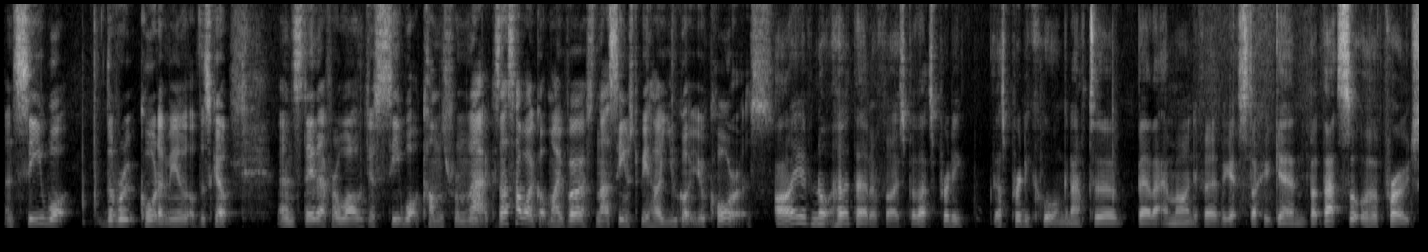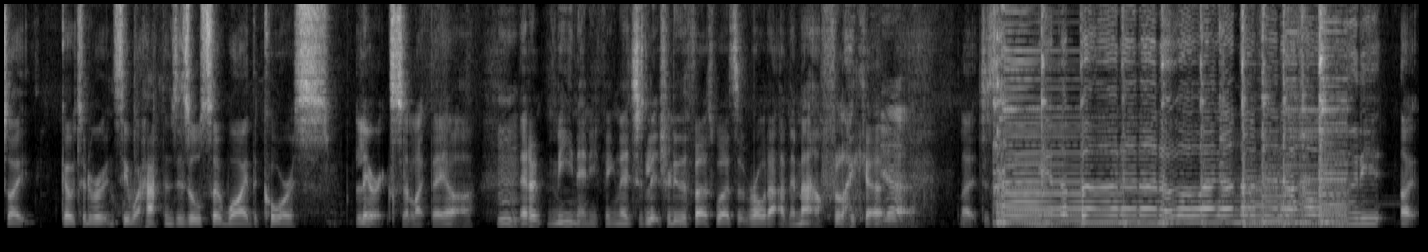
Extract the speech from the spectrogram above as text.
and see what the root chord I mean of the scale, and stay there for a while and just see what comes from that. Because that's how I got my verse, and that seems to be how you got your chorus. I have not heard that advice, but that's pretty that's pretty cool. I'm gonna have to bear that in mind if I ever get stuck again. But that sort of approach, like go to the root and see what happens, is also why the chorus lyrics are like they are. Hmm. They don't mean anything. They're just literally the first words that rolled out of their mouth, like uh, Yeah. like just. Like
